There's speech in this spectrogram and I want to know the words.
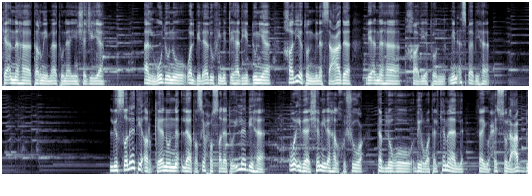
كأنها ترنيمات ناي شجيه المدن والبلاد في مثل هذه الدنيا خالية من السعادة لأنها خالية من أسبابها. للصلاة أركان لا تصح الصلاة إلا بها. وإذا شملها الخشوع تبلغ ذروة الكمال فيحس العبد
